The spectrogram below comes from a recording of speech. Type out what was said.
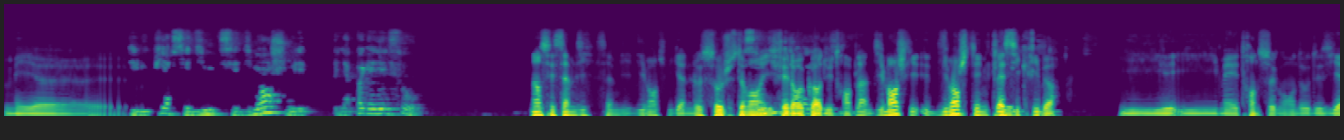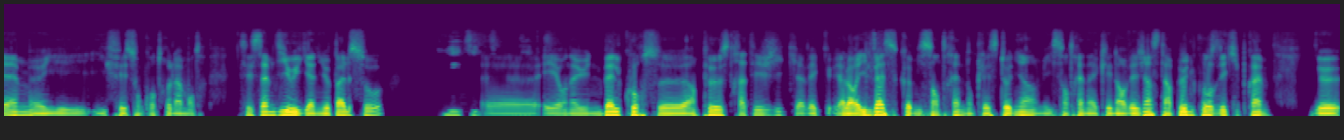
Mais euh, Et le pire, c'est dim- c'est dimanche où il il a pas gagné le saut. non, c'est samedi. Samedi. Dimanche, il gagne le saut, justement. Samedi, Il fait le record du tremplin. Dimanche, dimanche c'était une classique Oui, Il, met 30 secondes au deuxième, il, il fait son contre-la-montre. C'est samedi où il gagne pas le saut. Euh, et on a eu une belle course euh, un peu stratégique avec. Alors Ilves, comme il s'entraîne, donc l'Estonien, mais il s'entraîne avec les Norvégiens. C'était un peu une course d'équipe quand même de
